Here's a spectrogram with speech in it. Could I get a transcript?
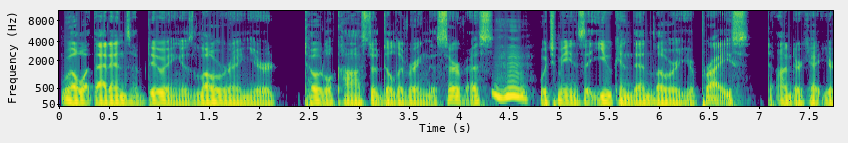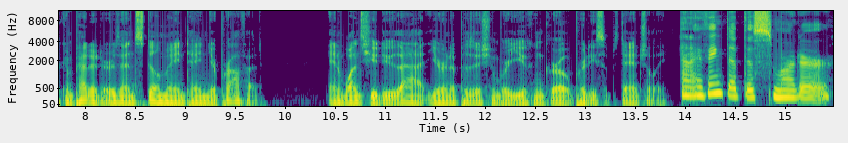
Well, what that ends up doing is lowering your total cost of delivering the service, mm-hmm. which means that you can then lower your price to undercut your competitors and still maintain your profit. And once you do that, you're in a position where you can grow pretty substantially. And I think that the smarter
